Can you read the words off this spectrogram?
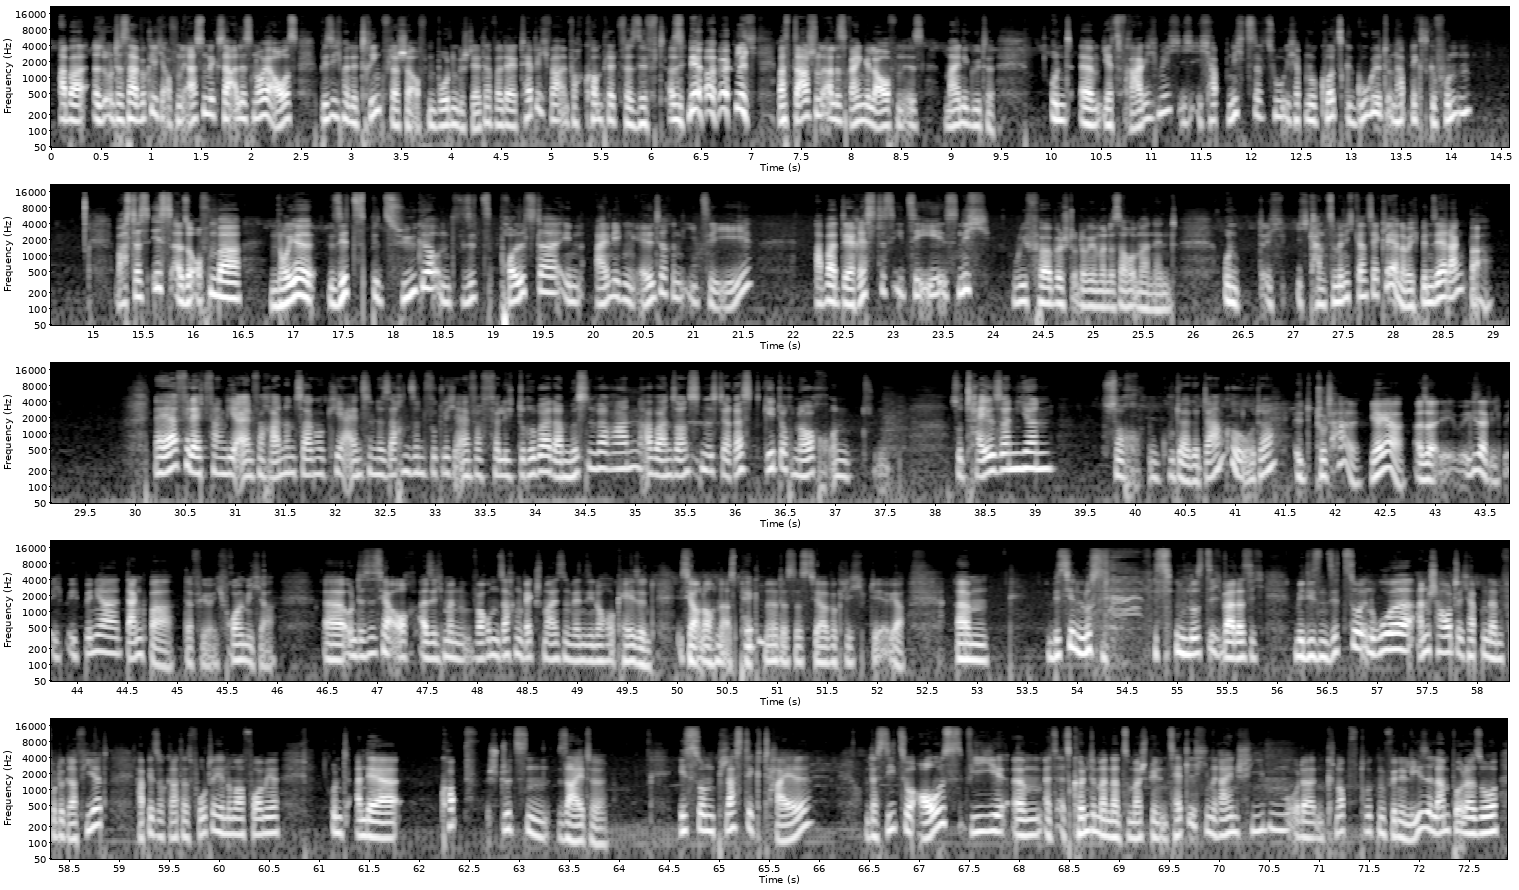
Aber, also, und das sah wirklich auf den ersten Blick sah alles neu aus, bis ich meine Trinkflasche auf den Boden gestellt habe, weil der Teppich war einfach komplett versifft. Also der war wirklich, was da schon alles reingelaufen ist, meine Güte. Und ähm, jetzt frage ich mich, ich, ich habe nichts dazu, ich habe nur kurz gegoogelt und habe nichts gefunden, was das ist. Also offenbar neue Sitzbezüge und Sitzpolster in einigen älteren ICE, aber der Rest des ICE ist nicht refurbished oder wie man das auch immer nennt. Und ich, ich kann es mir nicht ganz erklären, aber ich bin sehr dankbar. Naja, vielleicht fangen die einfach an und sagen, okay, einzelne Sachen sind wirklich einfach völlig drüber, da müssen wir ran, aber ansonsten ist der Rest geht doch noch und so Teilsanieren ist doch ein guter Gedanke, oder? Äh, Total, ja, ja. Also, äh, wie gesagt, ich, ich, ich bin ja dankbar dafür. Ich freue mich ja. Äh, und es ist ja auch, also ich meine, warum Sachen wegschmeißen, wenn sie noch okay sind, ist ja auch noch ein Aspekt, ne? Das ist ja wirklich, ja. Ähm, ein bisschen, lust, bisschen lustig war, dass ich mir diesen Sitz so in Ruhe anschaute. Ich habe ihn dann fotografiert, habe jetzt auch gerade das Foto hier nochmal vor mir. Und an der Kopfstützenseite ist so ein Plastikteil, und das sieht so aus, wie ähm, als, als könnte man da zum Beispiel ein Zettelchen reinschieben oder einen Knopf drücken für eine Leselampe oder so.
